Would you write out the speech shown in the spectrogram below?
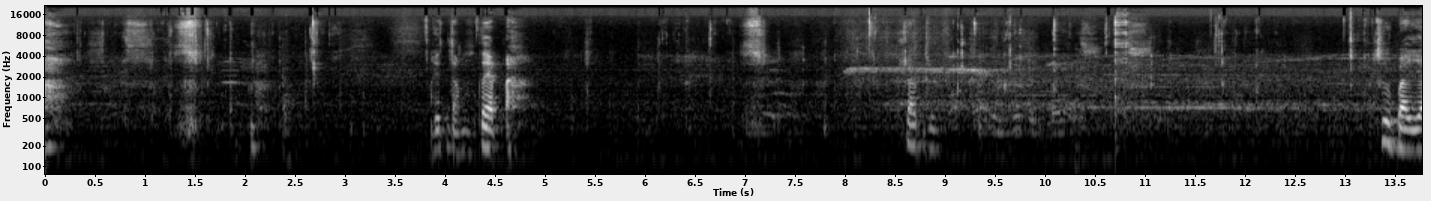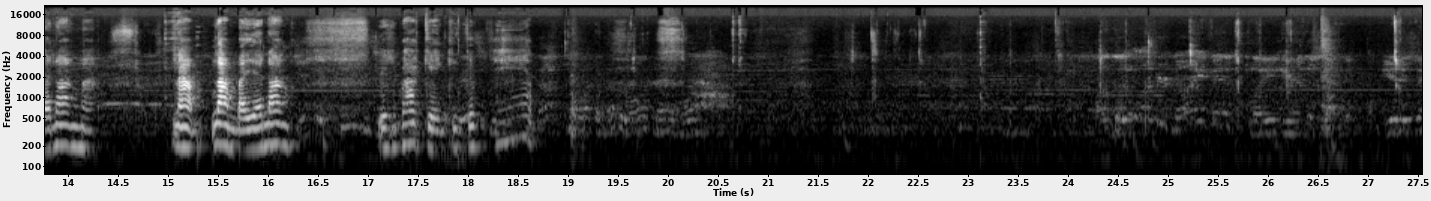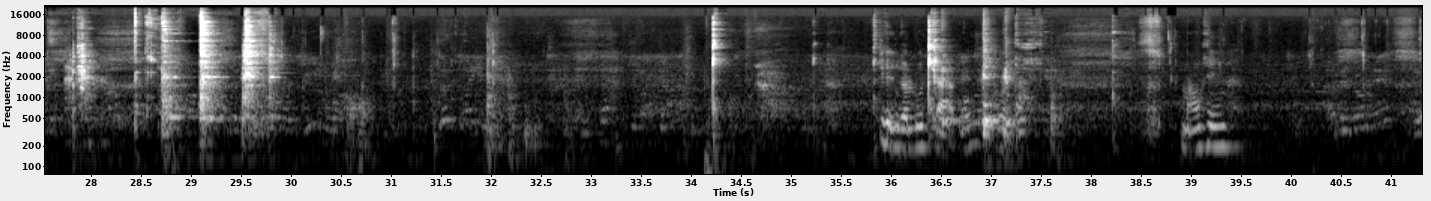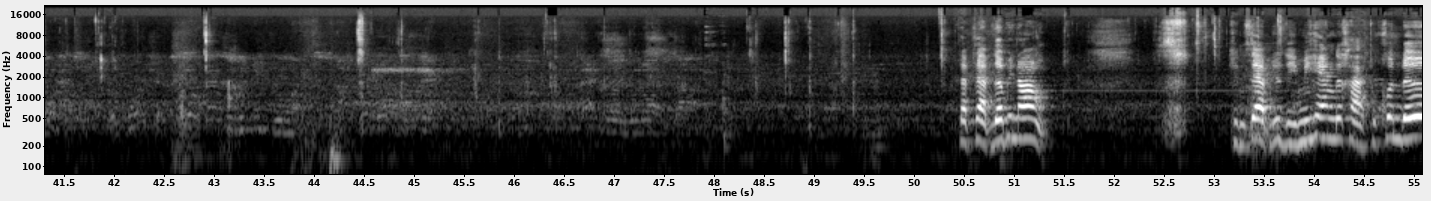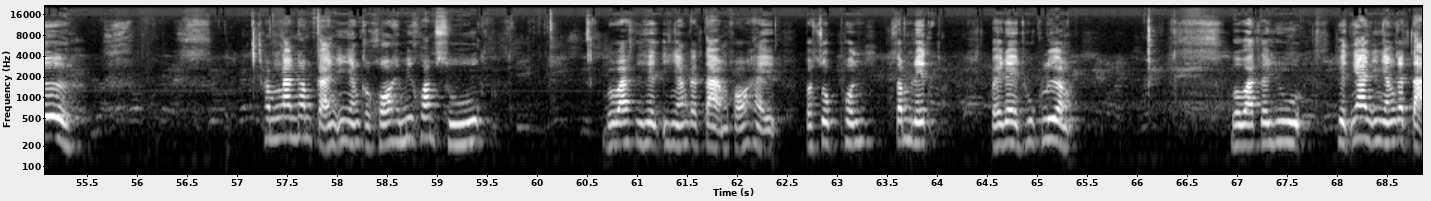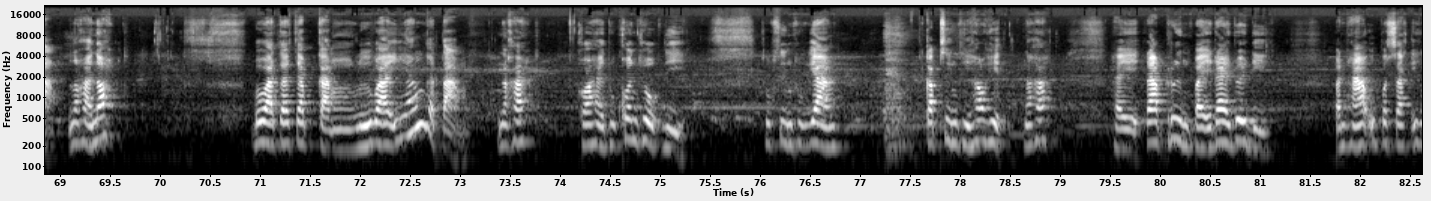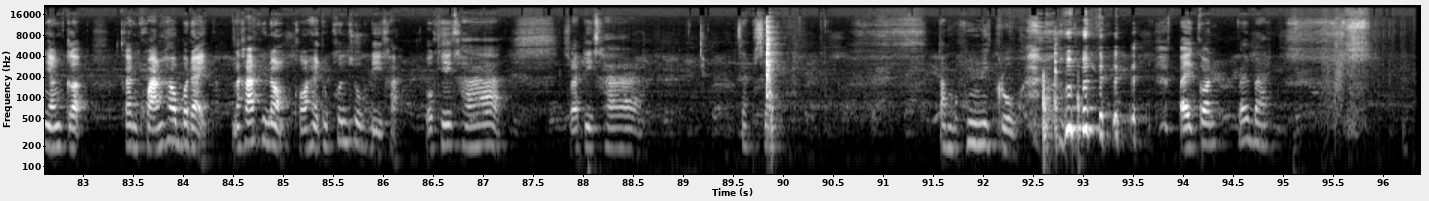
เห็ดดำแซ่บอะแซ่บอยู่ซื้อใบยานางมา น้ำน้ำใบยานางเดี๋ยวสิพาแกงกินกับแซ่บ กินกับรูดกากโอ้โหเมาเฮงแซ่บๆเด้อพี่น้อง กินแซ่บอยู่ดีมีแห้งเด้อค่ะ ทุกคนเด้อทำงานทำการอีหยังก็ขอให้มีความสุขบว่าสิเฮ็ดอีหยังก็ตามขอให้ประสบผลสำเร็จไปได้ทุกเรื่อง บว่าจะอยู่เหตุงานอีหยังก็ตามนะคะเนาะบว่าจะจับกังหรือว่าอีหยังก็ตามนะคะ ขอให้ทุกคนโชคดี ทุกสิ่งทุกอย่างกับสิ่งที่เฮาเฮ็ดนะคะ ให้ราบรื่นไปได้ด้วยดี ปัญหาอุปสรรคอีหยังก็การขวางเฮาบ่ได้นะคะ พี่น้องขอให้ทุกคนโชคดีค่ะ โอเคค่ะ สวัสดีค่ะแซ่บๆตำบักหุ่งนิโกร ไปก่อน บ๊ายบาย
